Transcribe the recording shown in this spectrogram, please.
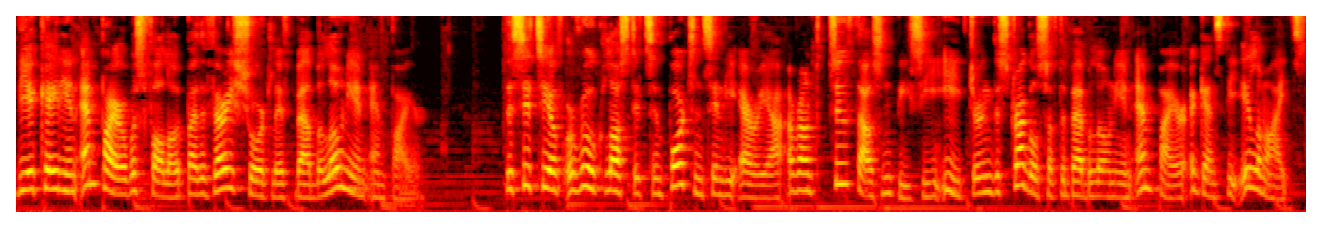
The Akkadian Empire was followed by the very short-lived Babylonian Empire. The city of Uruk lost its importance in the area around 2000 BCE during the struggles of the Babylonian Empire against the Elamites.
